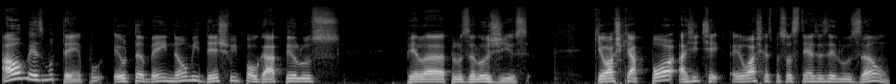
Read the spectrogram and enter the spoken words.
Ao mesmo tempo, eu também não me deixo empolgar pelos, pela, pelos elogios. Que eu acho que a, por, a gente, eu acho que as pessoas têm às vezes a ilusão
